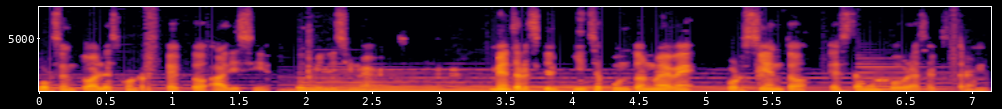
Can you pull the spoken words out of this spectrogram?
porcentuales con respecto a 2019, mientras que el 15.9% está en pobreza extrema.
